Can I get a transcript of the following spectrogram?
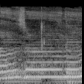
Sometimes I really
